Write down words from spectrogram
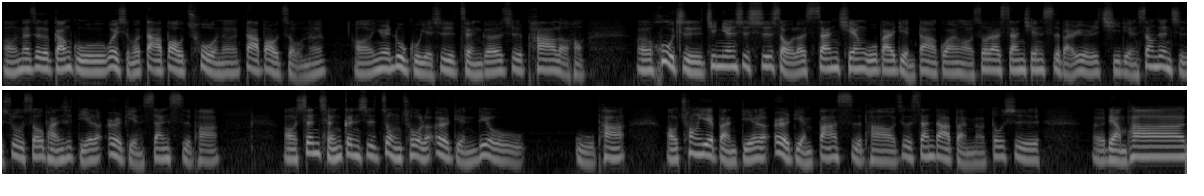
哦，那这个港股为什么大爆错呢？大暴走呢？哦，因为陆股也是整个是趴了哈。呃，沪指今天是失守了三千五百点大关哦，收在三千四百六十七点。上证指数收盘是跌了二点三四趴。哦，深成更是重挫了二点六五趴。哦，创业板跌了二点八四趴哦，这三大板呢都是。呃，两趴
